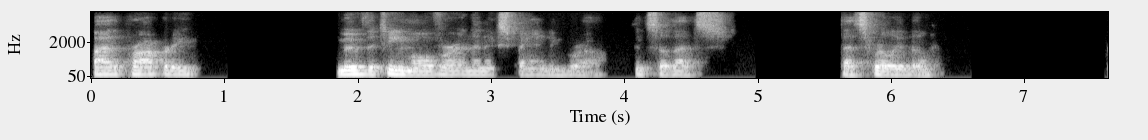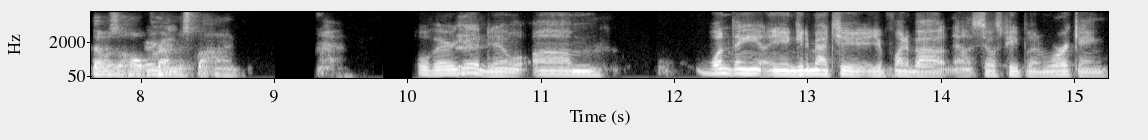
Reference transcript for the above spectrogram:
Buy the property, move the team over, and then expand and grow. And so that's that's really the that was the whole very premise good. behind. It. Well, very good. You know, um, one thing, you know, getting back to your point about you know, salespeople and working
